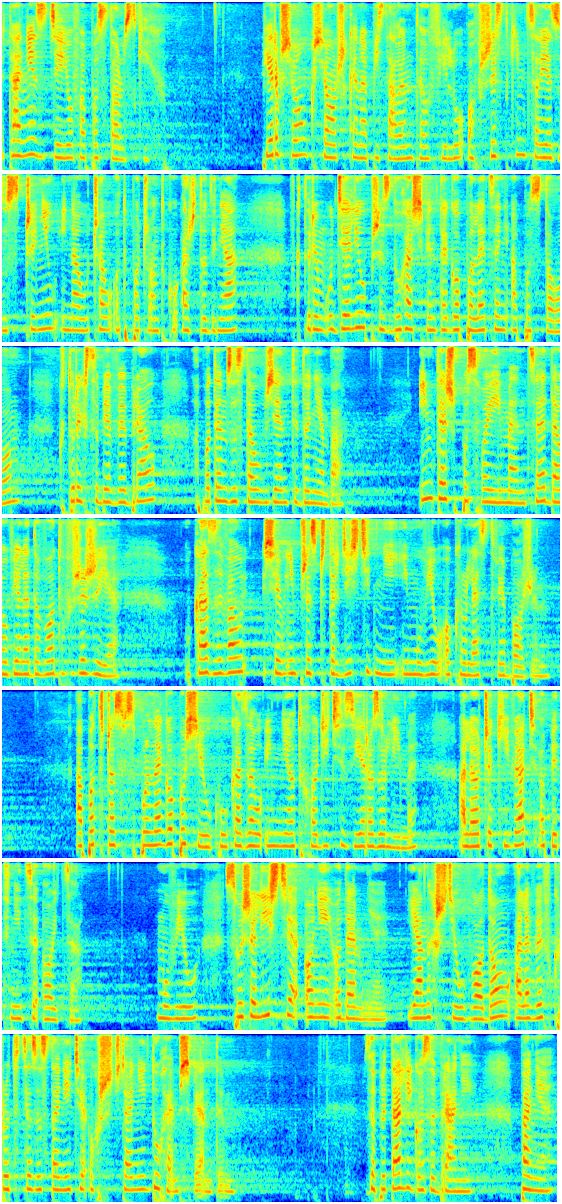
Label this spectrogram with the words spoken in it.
Czytanie z dziejów apostolskich. Pierwszą książkę napisałem Teofilu o wszystkim, co Jezus czynił i nauczał od początku aż do dnia, w którym udzielił przez Ducha Świętego poleceń apostołom, których sobie wybrał, a potem został wzięty do nieba. Im też po swojej męce dał wiele dowodów, że żyje. Ukazywał się im przez czterdzieści dni i mówił o Królestwie Bożym a podczas wspólnego posiłku kazał im nie odchodzić z Jerozolimy, ale oczekiwać obietnicy Ojca. Mówił: Słyszeliście o niej ode mnie. Jan chrzcił wodą, ale wy wkrótce zostaniecie ochrzczeni Duchem Świętym. Zapytali go zebrani: Panie,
